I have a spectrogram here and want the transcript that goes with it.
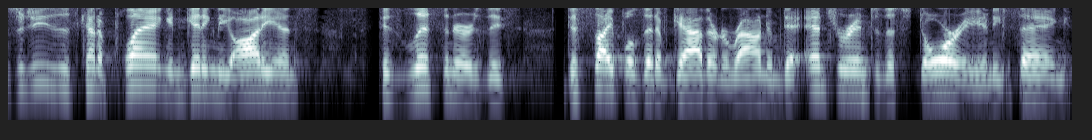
So Jesus is kind of playing and getting the audience, his listeners, these disciples that have gathered around him to enter into the story. And he's saying,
